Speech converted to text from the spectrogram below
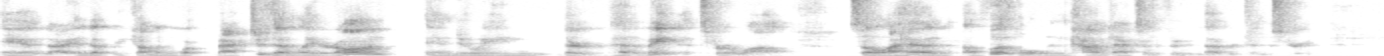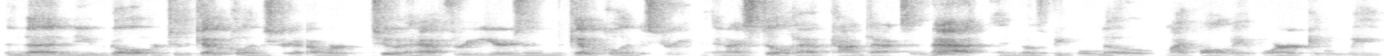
and I ended up becoming back to them later on and doing their head of maintenance for a while. So I had a foothold in contacts in the food and beverage industry. And then you go over to the chemical industry. I worked two and a half, three years in the chemical industry, and I still have contacts in that. And those people know my quality of work, and we've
